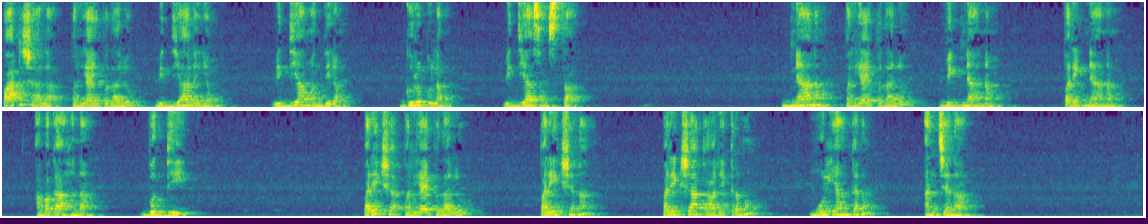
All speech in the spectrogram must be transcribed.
పాఠశాల పర్యాయ పదాలు విద్యాలయం విద్యామందిరం గురుకులం విద్యాసంస్థ. జ్ఞానం పర్యాయ పదాలు విజ్ఞానం పరిజ్ఞానం అవగాహన బుద్ధి. పరీక్ష పర్యాయ పదాలు పరీక్షణ పరీక్షా కార్యక్రమం మూల్యాంకనం అంచనా.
